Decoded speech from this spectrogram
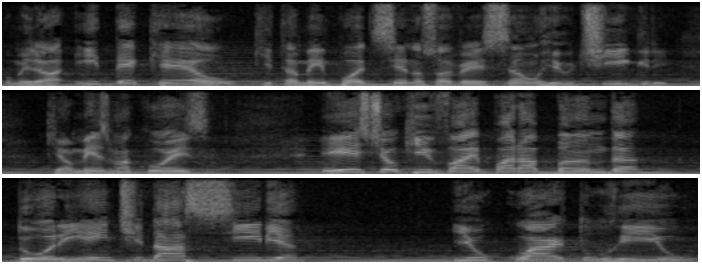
ou melhor, Idekel, que também pode ser na sua versão Rio Tigre, que é a mesma coisa. Este é o que vai para a banda do oriente da Síria, e o quarto rio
